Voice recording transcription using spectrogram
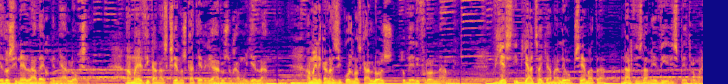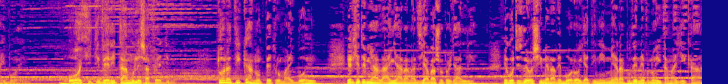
εδώ στην Ελλάδα έχουμε μια λόξα. Άμα έρθει κανένας ξένος κατεργάρος του χαμογελάμε. Άμα είναι κανένας δικός μας καλός τον περιφρονάμε. Βγες στην πιάτσα και άμα λέω ψέματα να έρθεις να με δείρεις Πέτρο Μαϊμπόη. Όχι τη βεριτά μου λες αφέντη μου. Τώρα τι κάνω Πέτρο Μαϊμπόη. Έρχεται μια λανιάρα να της διαβάσω το γυαλί. Εγώ της λέω σήμερα δεν μπορώ γιατί είναι η μέρα που δεν ευνοεί τα μαγικά.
